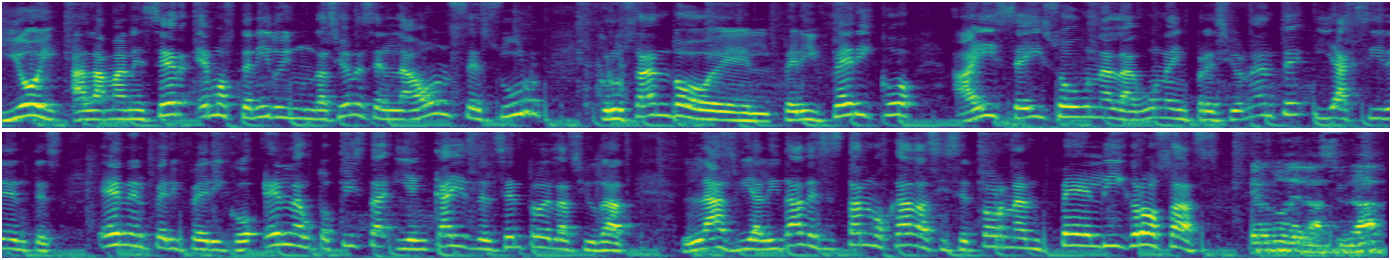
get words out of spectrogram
y hoy al amanecer hemos tenido inundaciones en la 11 Sur, cruzando el periférico. Ahí se hizo una laguna impresionante y accidentes en el periférico, en la autopista y en calles del centro de la ciudad. Las vialidades están mojadas y se tornan peligrosas. El gobierno de la ciudad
